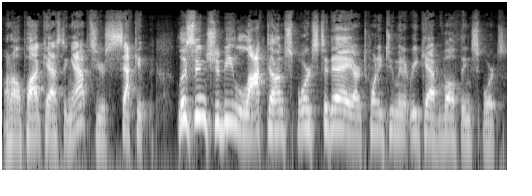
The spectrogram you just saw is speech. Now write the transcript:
on all podcasting apps. Your second listen should be Locked On Sports Today, our 22 minute recap of all things sports,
